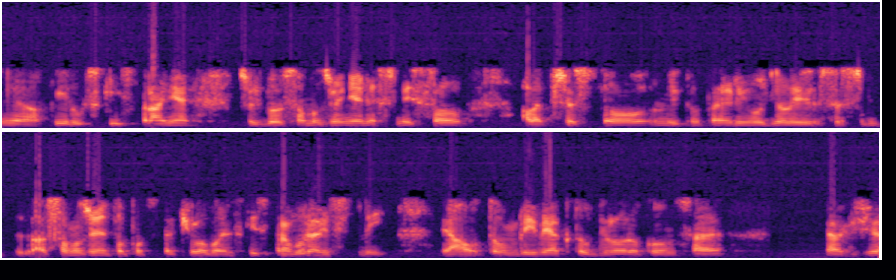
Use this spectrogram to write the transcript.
nějaký ruský straně, což byl samozřejmě nesmysl, ale přesto mi to tehdy hodili se, a samozřejmě to podstačilo vojenský zpravodajství. Já o tom vím, jak to bylo dokonce, takže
